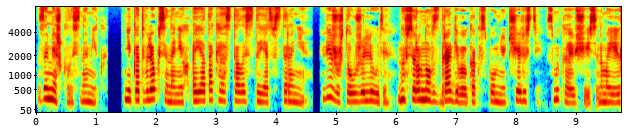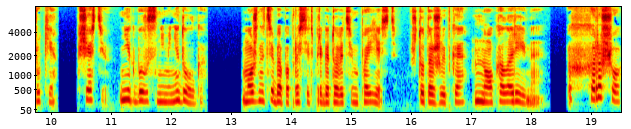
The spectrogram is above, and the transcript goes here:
замешкалась на миг. Ник отвлекся на них, а я так и осталась стоять в стороне. Вижу, что уже люди, но все равно вздрагиваю, как вспомню челюсти, смыкающиеся на моей руке. К счастью, Ник был с ними недолго. «Можно тебя попросить приготовить им поесть? Что-то жидкое, но калорийное». «Хорошо».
